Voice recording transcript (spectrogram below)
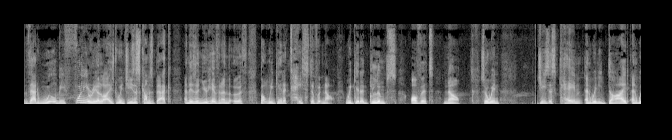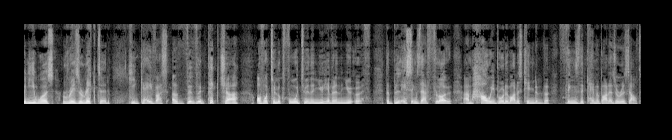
that will be fully realized when Jesus comes back and there's a new heaven and the earth, but we get a taste of it now. We get a glimpse of it now. So when Jesus came and when he died and when he was resurrected, he gave us a vivid picture of what to look forward to in the new heaven and the new earth the blessings that flow, um, how he brought about his kingdom, the things that came about as a result.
